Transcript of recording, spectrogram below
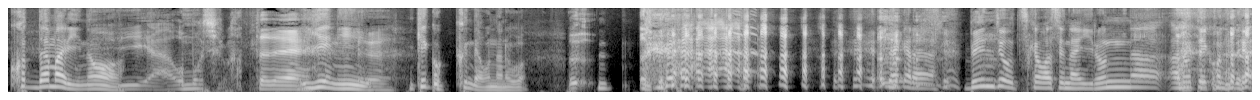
こだまりのいやー、面白かったね。家にうん結構来んだよ、女の子。だから、便所を使わせないいろんなあの手こので。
